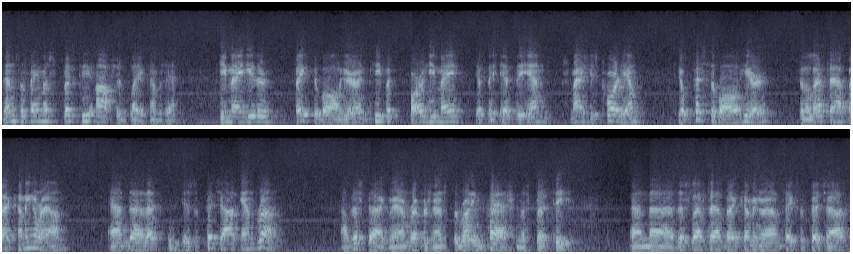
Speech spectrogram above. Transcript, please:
Then the famous split T option play comes in. He may either fake the ball here and keep it, or he may, if the, if the end smashes toward him, he'll pitch the ball here to the left halfback coming around, and uh, that is a pitch out and run. Now this diagram represents the running pass from the split T. And uh, this left halfback coming around takes the pitch out,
